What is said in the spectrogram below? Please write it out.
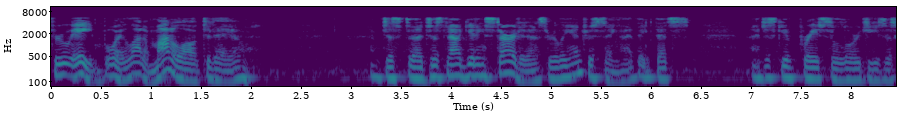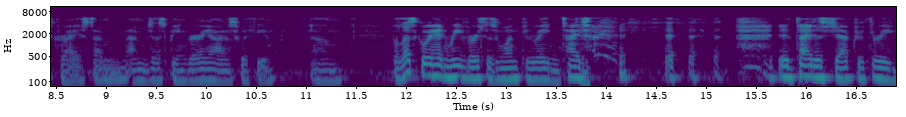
through 8. Boy, a lot of monologue today. I'm just uh, just now getting started. That's really interesting. I think that's I just give praise to the Lord Jesus Christ. I'm I'm just being very honest with you. Um, but let's go ahead and read verses 1 through 8 in Titus in Titus chapter 3.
